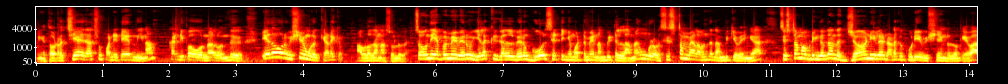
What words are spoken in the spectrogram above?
நீங்கள் தொடர்ச்சியாக ஏதாச்சும் பண்ணிகிட்டே இருந்தீங்கன்னா கண்டிப்பாக ஒரு நாள் வந்து ஏதோ ஒரு விஷயம் உங்களுக்கு கிடைக்கும். அவ்வளோதான் நான் சொல்லுவேன். ஸோ வந்து எப்பவுமே வெறும் இலக்குகள் வெறும் கோல் செட்டிங்கை மட்டுமே நம்பிட்டு இல்லாமல் உங்களோட சிஸ்டம் மேலே வந்து நம்பிக்கை வைங்க. சிஸ்டம் அப்படிங்கிறது அந்த ஜேர்னியில் நடக்கக்கூடிய விஷயங்கள் ஓகேவா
